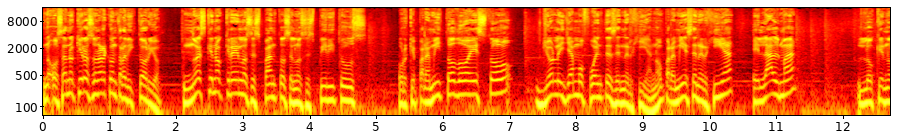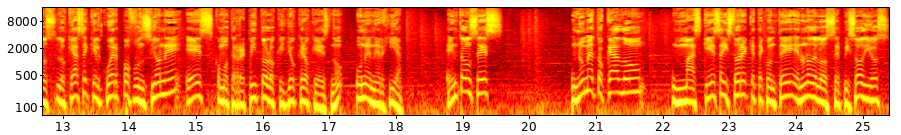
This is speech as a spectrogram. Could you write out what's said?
no, o sea, no quiero sonar contradictorio. No es que no crea en los espantos, en los espíritus, porque para mí todo esto yo le llamo fuentes de energía, ¿no? Para mí es energía, el alma, lo que nos, lo que hace que el cuerpo funcione es, como te repito, lo que yo creo que es, ¿no? Una energía. Entonces, no me ha tocado más que esa historia que te conté en uno de los episodios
